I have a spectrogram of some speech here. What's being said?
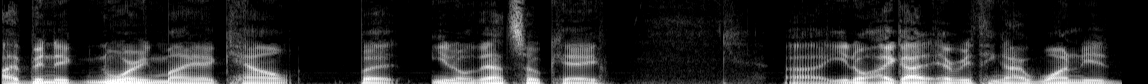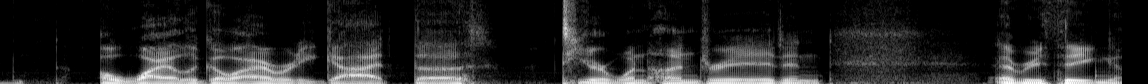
I've been ignoring my account, but you know that's okay. Uh, you know, I got everything I wanted a while ago. I already got the tier 100 and everything.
